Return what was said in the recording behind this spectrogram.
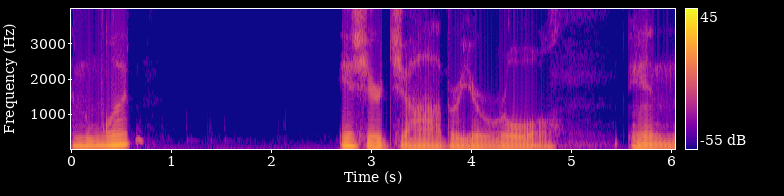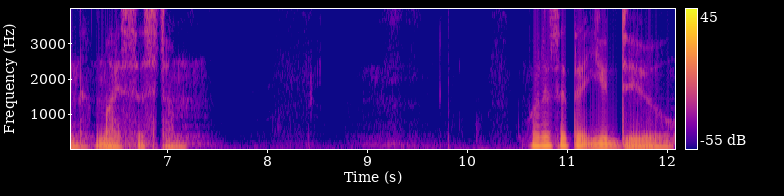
And what is your job or your role in my system? What is it that you do?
